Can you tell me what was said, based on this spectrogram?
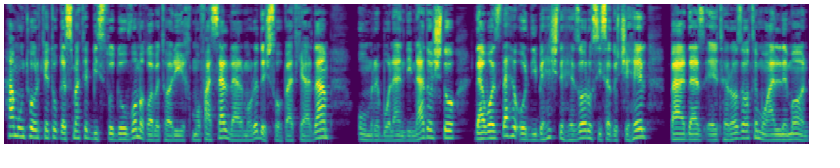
همونطور که تو قسمت 22 قاب تاریخ مفصل در موردش صحبت کردم عمر بلندی نداشت و دوازده اردیبهشت 1340 بعد از اعتراضات معلمان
